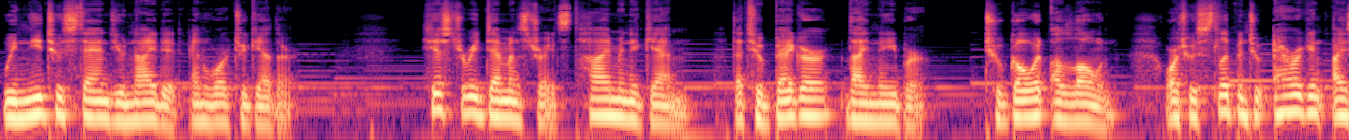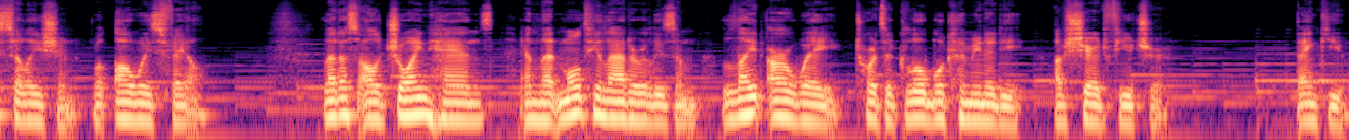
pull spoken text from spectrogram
we need to stand united and work together. History demonstrates time and again that to beggar thy neighbor, to go it alone, or to slip into arrogant isolation will always fail. Let us all join hands and let multilateralism light our way towards a global community of shared future. Thank you.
